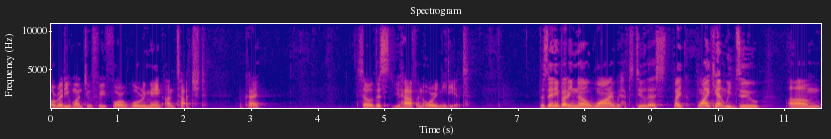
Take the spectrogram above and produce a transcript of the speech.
already 1, 2, 3, 4, will remain untouched. Okay? So this you have an OR immediate. Does anybody know why we have to do this? Like, why can't we do um,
